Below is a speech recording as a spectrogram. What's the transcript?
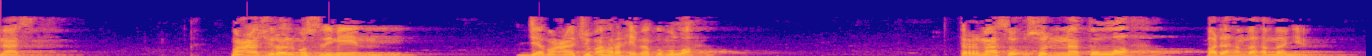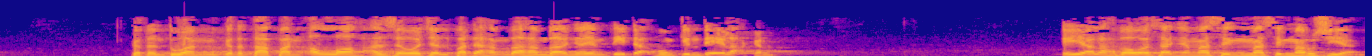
nas. Ma'asyiral muslimin jamaah Jumat rahimakumullah. Termasuk sunnatullah pada hamba-hambanya. Ketentuan ketetapan Allah Azza wa Jal pada hamba-hambanya yang tidak mungkin dielakkan. Ialah bahwasanya masing-masing manusia -masing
